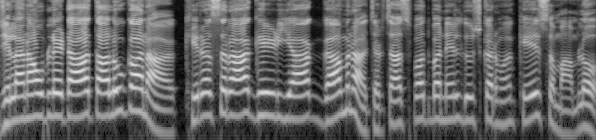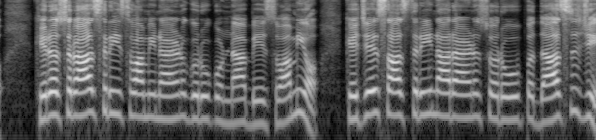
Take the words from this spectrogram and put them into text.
જિલ્લાના ઉપલેટા તાલુકાના ખીરસરા ઘેડિયા ગામના ચર્ચાસ્પદ બનેલ દુષ્કર્મ કેસ મામલો. ખીરસરા શ્રી સ્વામિનારાયણ ગુરુકુળના બે સ્વામીઓ કે જે શાસ્ત્રી નારાયણ સ્વરૂપ દાસજી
